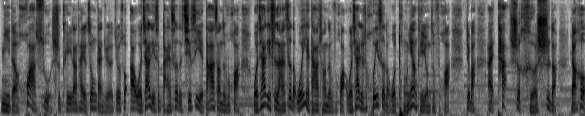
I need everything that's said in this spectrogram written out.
你的话术是可以让他有这种感觉的，就是说啊，我家里是白色的，其实也搭上这幅画；我家里是蓝色的，我也搭上这幅画；我家里是灰色的，我同样可以用这幅画，对吧？哎，它是合适的。然后，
